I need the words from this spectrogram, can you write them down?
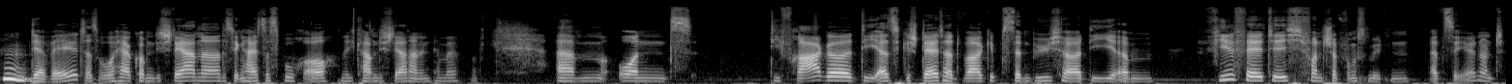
hm. der Welt. Also woher kommen die Sterne? Deswegen heißt das Buch auch, wie kamen die Sterne an den Himmel? Ähm, und die Frage, die er sich gestellt hat, war, gibt es denn Bücher, die ähm, vielfältig von Schöpfungsmythen erzählen. Und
